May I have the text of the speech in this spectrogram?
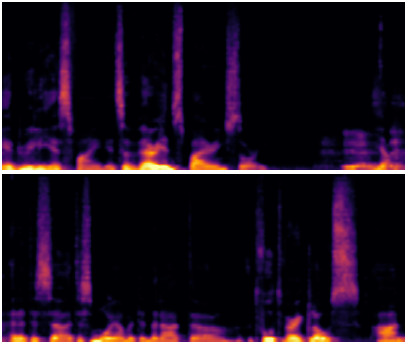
It really is fine. It's a very inspiring story. Yes. Ja, en het is, uh, het is mooi om het inderdaad... Uh, het voelt very close aan,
